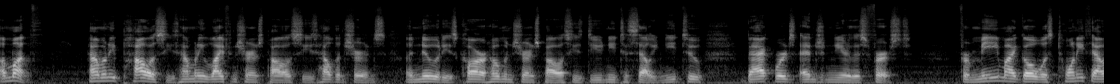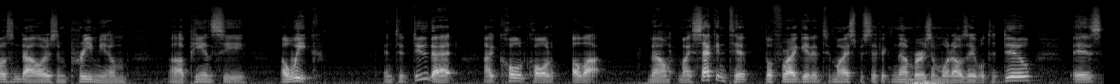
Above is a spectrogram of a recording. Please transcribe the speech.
a month? How many policies, how many life insurance policies, health insurance, annuities, car, home insurance policies do you need to sell? You need to backwards engineer this first. For me, my goal was $20,000 in premium uh, PNC a week. And to do that, I cold called a lot. Now, my second tip before I get into my specific numbers and what I was able to do is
